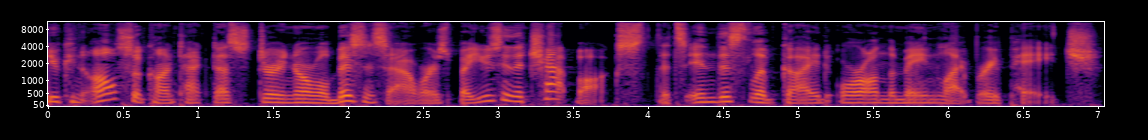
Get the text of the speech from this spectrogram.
You can also contact us during normal business hours by using the chat box that's in this LibGuide or on the main library page.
